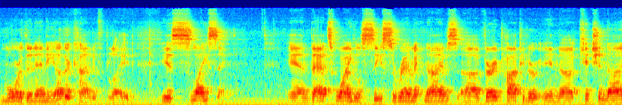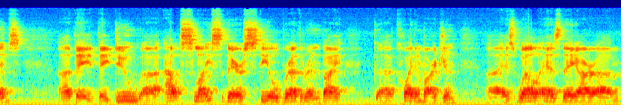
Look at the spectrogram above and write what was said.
more than any other kind of blade, is slicing. And that's why you'll see ceramic knives uh, very popular in uh, kitchen knives. Uh, they, they do uh, outslice their steel brethren by uh, quite a margin, uh, as well as they are um,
